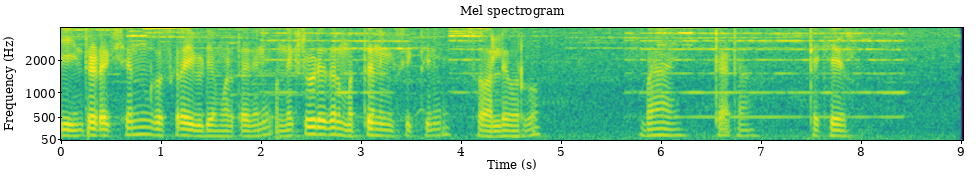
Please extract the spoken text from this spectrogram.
ಈ ಇಂಟ್ರಡಕ್ಷನ್ಗೋಸ್ಕರ ಈ ವಿಡಿಯೋ ಮಾಡ್ತಾಯಿದ್ದೀನಿ ನೆಕ್ಸ್ಟ್ ವೀಡಿಯೋದಲ್ಲಿ ಮತ್ತೆ ನಿಮಗೆ ಸಿಗ್ತೀನಿ. ಸೊ ಅಲ್ಲಿವರೆಗೂ ಬಾಯ್ ಟಾಟಾ ಟೇಕ್ ಕೇರ್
